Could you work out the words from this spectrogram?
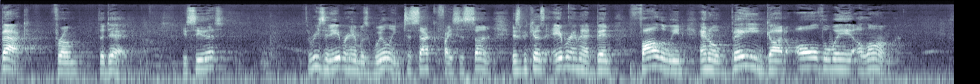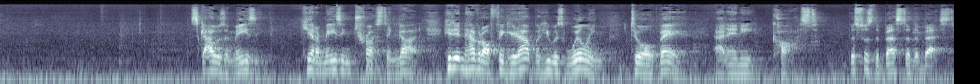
back from the dead. You see this? The reason Abraham was willing to sacrifice his son is because Abraham had been following and obeying God all the way along. This guy was amazing. He had amazing trust in God. He didn't have it all figured out, but he was willing to obey at any cost. This was the best of the best.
